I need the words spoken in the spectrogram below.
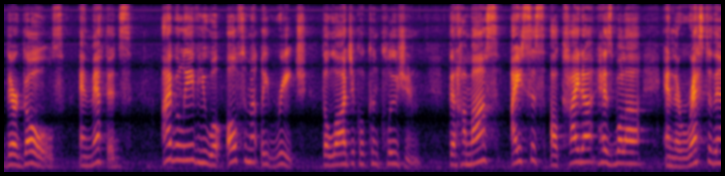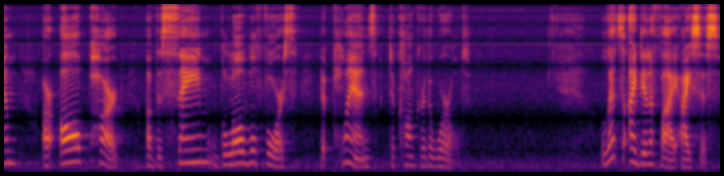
their goals, and methods, I believe you will ultimately reach the logical conclusion that Hamas, ISIS, Al Qaeda, Hezbollah, and the rest of them are all part of the same global force that plans to conquer the world. Let's identify ISIS.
